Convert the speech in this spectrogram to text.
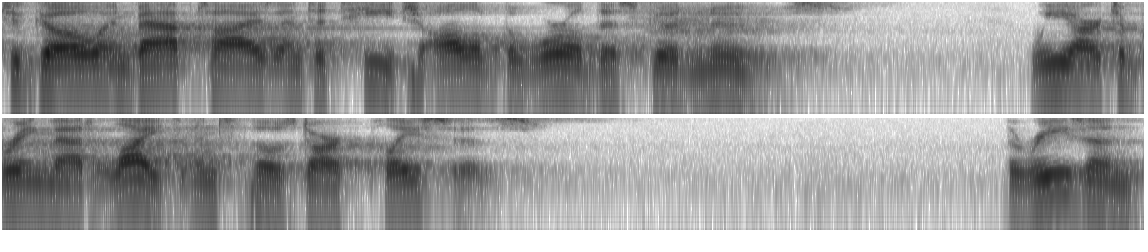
to go and baptize and to teach all of the world this good news. We are to bring that light into those dark places. The reason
